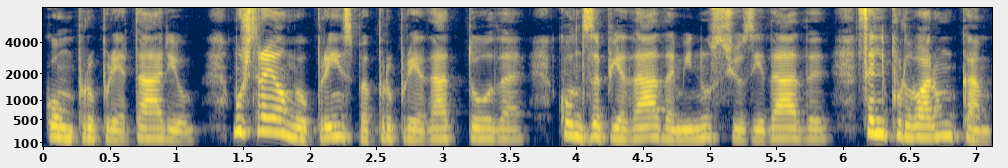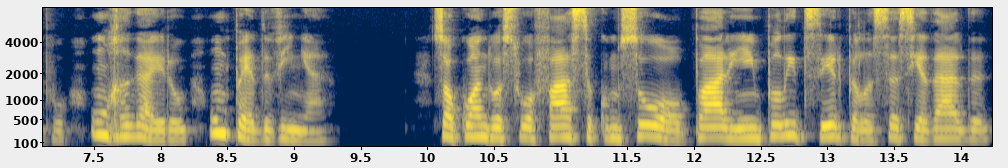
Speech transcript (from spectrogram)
como proprietário, mostrei ao meu príncipe a propriedade toda, com desapiedada minuciosidade, sem lhe perdoar um campo, um regueiro, um pé de vinha. Só quando a sua face começou a opar e a empalidecer pela saciedade,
